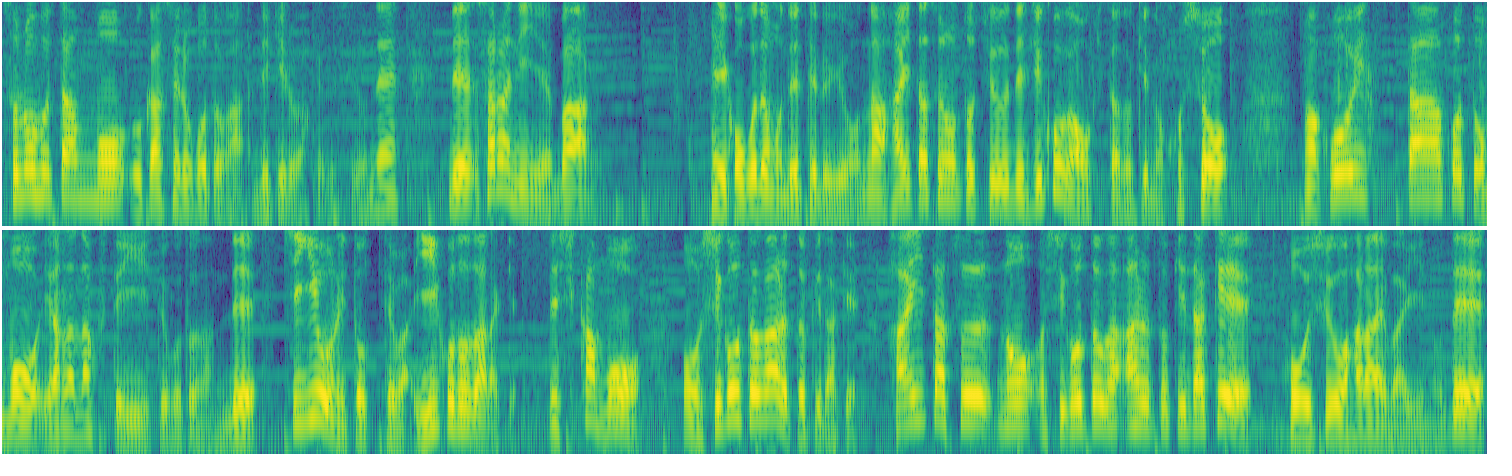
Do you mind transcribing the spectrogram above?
その負担も浮かせることができるわけですよね。で、さらに言えば、えーここでも出てるような配達の途中で事故が起きた時の保証、まあ、こういったこともやらなくていいということなんで企業にとってはいいことだらけでしかも仕事がある時だけ配達の仕事がある時だけ報酬を払えばいいので、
